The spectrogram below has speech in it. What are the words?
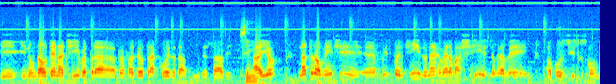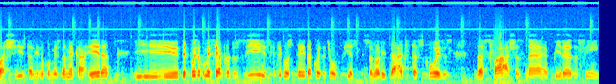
e, e não dá alternativa para fazer outra coisa da vida, sabe? Sim. Aí eu naturalmente é, fui expandindo, né? Eu era baixista, eu gravei alguns discos como baixista ali no começo da minha carreira e depois eu comecei a produzir, sempre gostei da coisa de ouvir assim sonoridade das coisas, das faixas, né? Pirando assim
